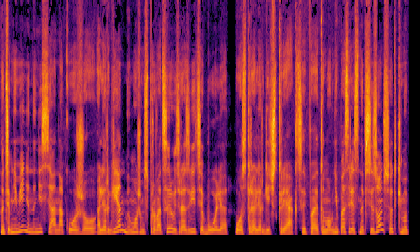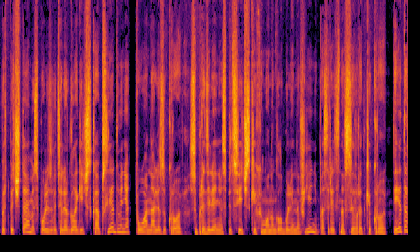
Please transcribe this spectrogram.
Но, тем не менее, нанеся на кожу аллерген, мы можем спровоцировать развитие более острой аллергической реакции. Поэтому непосредственно в сезон все-таки мы предпочитаем использовать аллергологическое обследование по анализу крови с определением специфических иммуноглобулинов Е непосредственно в сыворотке крови. И это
